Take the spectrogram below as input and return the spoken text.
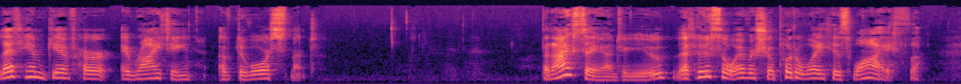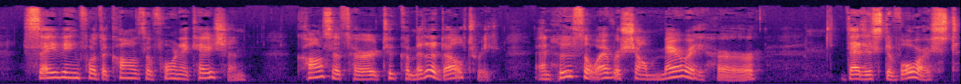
let him give her a writing of divorcement. But I say unto you that whosoever shall put away his wife, saving for the cause of fornication, causeth her to commit adultery, and whosoever shall marry her that is divorced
